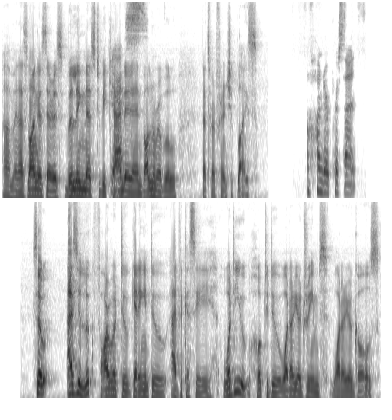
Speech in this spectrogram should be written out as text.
Um, and as long as there is willingness to be candid yes. and vulnerable, that's where friendship lies. A hundred percent. So, as you look forward to getting into advocacy, what do you hope to do? What are your dreams? What are your goals?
